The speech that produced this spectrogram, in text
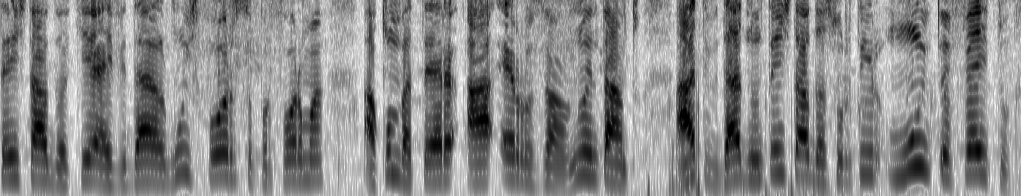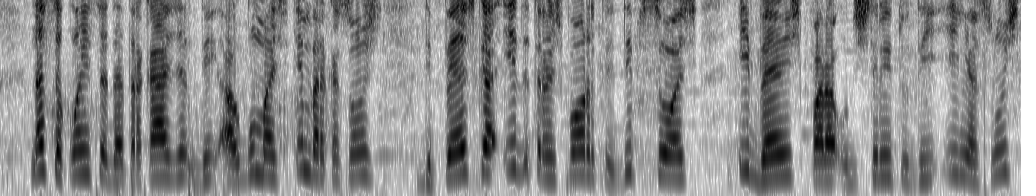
têm estado aqui a evitar algum esforço por forma a combater a erosão. No entanto, a atividade não tem estado a surtir muito efeito na sequência da atracagem de algumas embarcações de pesca e de transporte de pessoas e bens para o distrito de Inhaçuns,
